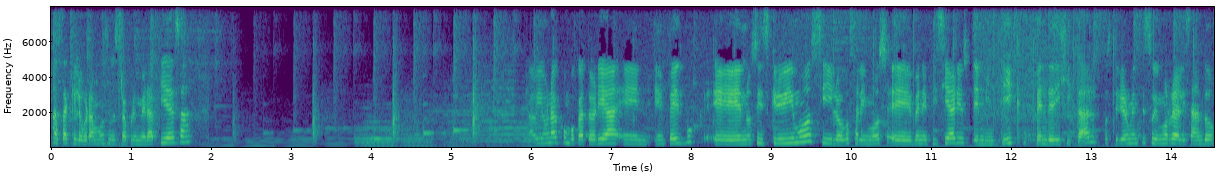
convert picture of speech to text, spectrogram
hasta que logramos nuestra primera pieza. Había una convocatoria en, Facebook, eh, nos inscribimos y luego salimos eh, beneficiarios de Mintic, Vende Digital. Posteriormente estuvimos realizando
